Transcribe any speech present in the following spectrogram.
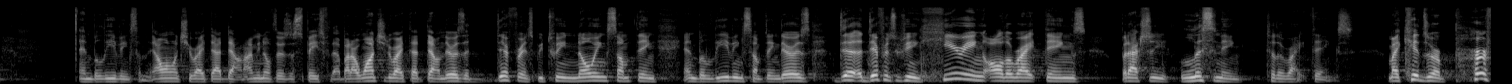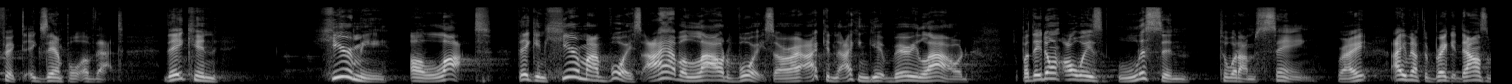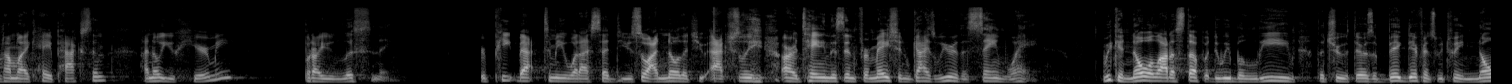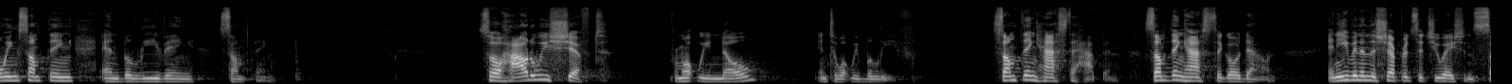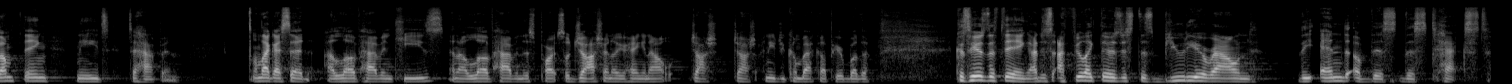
and believing something. I want you to write that down. I don't even know if there's a space for that, but I want you to write that down. There is a difference between knowing something and believing something. There is a difference between hearing all the right things, but actually listening to the right things. My kids are a perfect example of that. They can hear me a lot. They can hear my voice. I have a loud voice, all right? I can, I can get very loud, but they don't always listen to what I'm saying, right? I even have to break it down sometimes. I'm like, hey, Paxton, I know you hear me, but are you listening? Repeat back to me what I said to you so I know that you actually are attaining this information. Guys, we are the same way. We can know a lot of stuff, but do we believe the truth? There's a big difference between knowing something and believing something. So, how do we shift from what we know into what we believe? Something has to happen, something has to go down. And even in the shepherd situation, something needs to happen. And like I said, I love having keys and I love having this part. So, Josh, I know you're hanging out. Josh, Josh, I need you to come back up here, brother. Because here's the thing I just I feel like there's just this beauty around the end of this, this text.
